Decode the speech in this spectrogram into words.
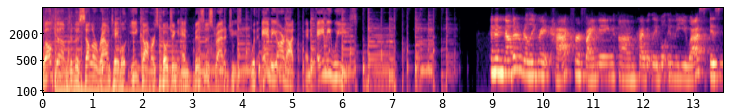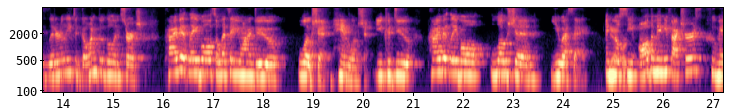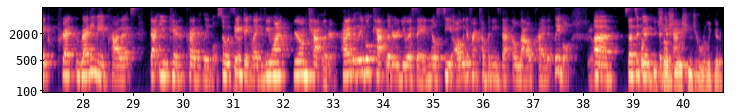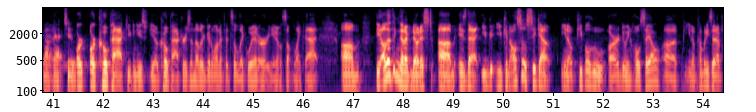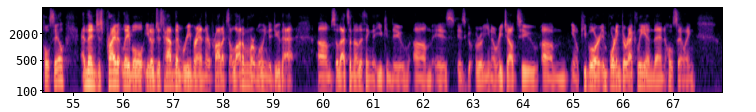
Welcome to the Seller Roundtable e commerce coaching and business strategies with Andy Arnott and Amy Wees. And another really great hack for finding um, private label in the US is literally to go on Google and search private label. So let's say you want to do lotion, hand lotion. You could do private label lotion USA. And yeah, you'll or- see all the manufacturers who make pre- ready made products that you can private label. So same yeah. thing, like if you want your own cat litter, private label cat litter USA, and you'll see all the different companies that allow private label. Yeah. Um, so that's a good. The associations good are really good about yeah. that too. Or or co-pack, you can use you know co-packer is another good one if it's a liquid or you know something like that. Um, the other thing that I've noticed um, is that you you can also seek out you know people who are doing wholesale uh, you know companies that have wholesale and then just private label you know just have them rebrand their products. A lot of them are willing to do that. Um, so that's another thing that you can do um, is is you know reach out to um, you know people who are importing directly and then wholesaling.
